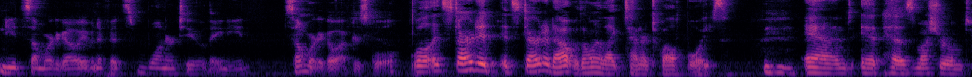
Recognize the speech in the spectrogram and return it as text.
need somewhere to go, even if it's one or two. They need somewhere to go after school. Well, it started it started out with only like 10 or 12 boys. Mm-hmm. And it has mushroomed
